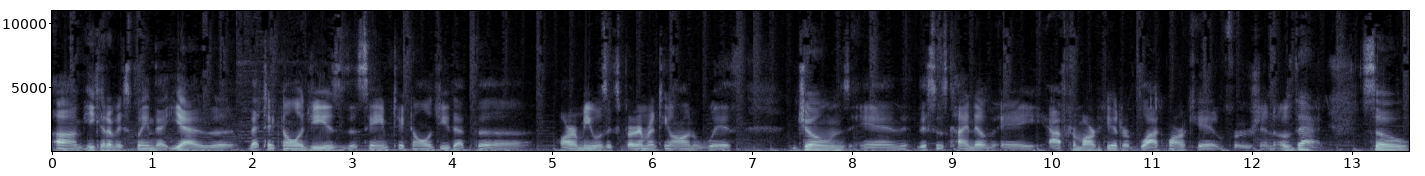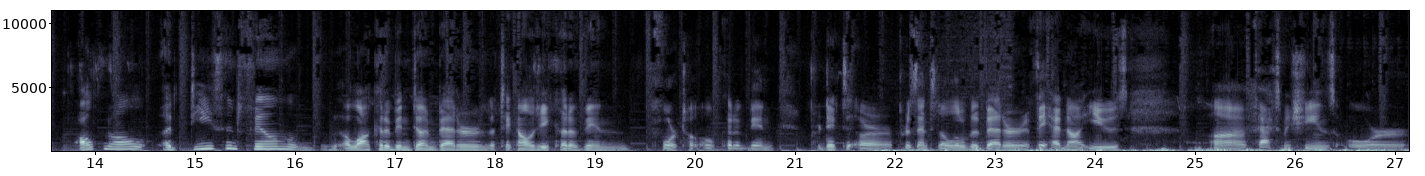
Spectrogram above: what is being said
um, he could have explained that yeah, the, that technology is the same technology that the army was experimenting on with Jones, and this is kind of a aftermarket or black market version of that. So all in all, a decent film. A lot could have been done better. The technology could have been foretold, could have been predicted or presented a little bit better if they had not used uh, fax machines or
